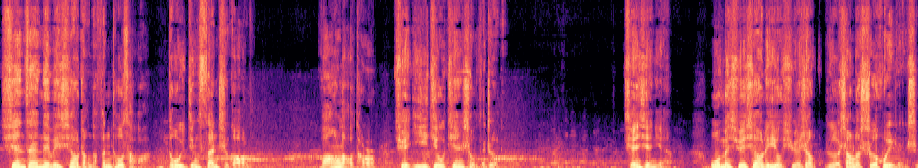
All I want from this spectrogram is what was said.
现在那位校长的坟头草啊，都已经三尺高了，王老头却依旧坚守在这里。前些年，我们学校里有学生惹上了社会人士。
